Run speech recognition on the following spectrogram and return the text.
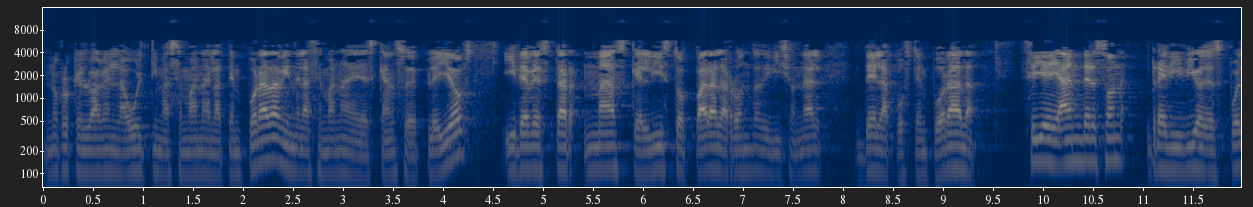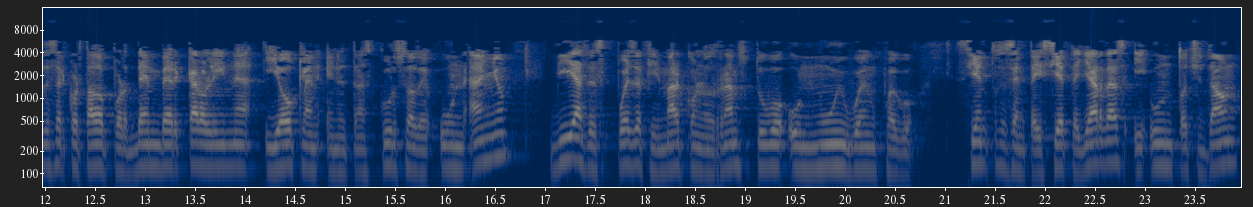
No creo que lo haga en la última semana de la temporada, viene la semana de descanso de playoffs y debe estar más que listo para la ronda divisional de la postemporada. CJ Anderson revivió después de ser cortado por Denver, Carolina y Oakland en el transcurso de un año. Días después de firmar con los Rams tuvo un muy buen juego, 167 yardas y un touchdown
